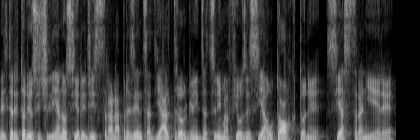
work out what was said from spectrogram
nel territorio siciliano si registra la presenza di altre organizzazioni mafiose sia autoctone sia straniere,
